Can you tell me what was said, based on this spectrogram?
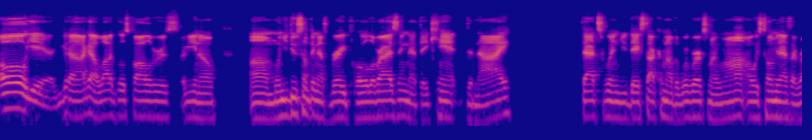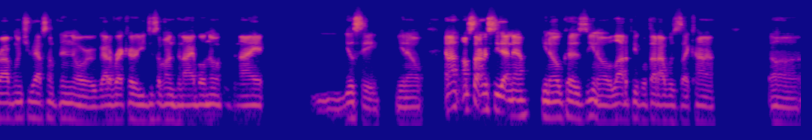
Oh yeah, you got I got a lot of ghost followers. You know, um, when you do something that's very polarizing that they can't deny, that's when you they start coming out the woodworks. My mom always told me that. It's like, Rob, once you have something or got a record or you do something undeniable, no one can deny it. You'll see, you know. And I'm, I'm starting to see that now, you know, because, you know, a lot of people thought I was like kind of uh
